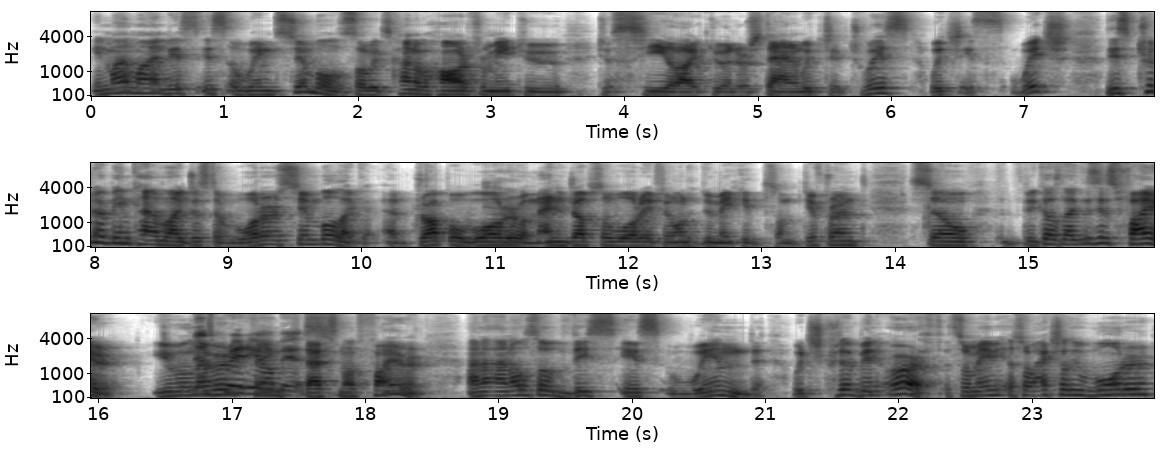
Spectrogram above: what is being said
In my mind, this is a wind symbol, so it's kind of hard for me to to see, like, to understand which it is, which is which. This could have been kind of like just a water symbol, like a drop of water or many drops of water, if you wanted to make it some different. So, because like this is fire, you will that's never think obvious. that's not fire and, and also this is wind which could have been earth so maybe so actually water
